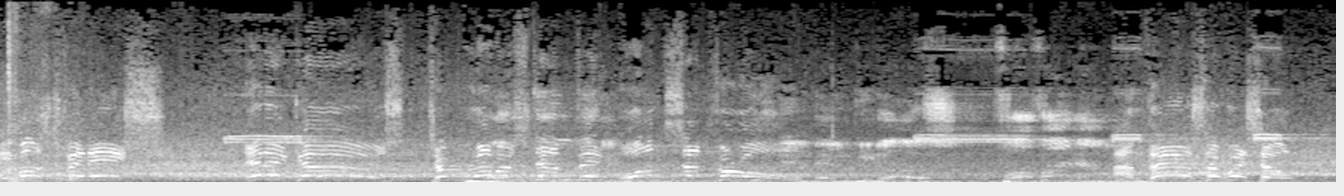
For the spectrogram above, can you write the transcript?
He must finish. In it goes to rubber stamp it once and for all. And there's the whistle.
